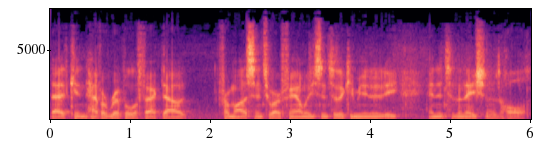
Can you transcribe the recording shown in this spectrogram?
that can have a ripple effect out from us into our families, into the community, and into the nation as a whole.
